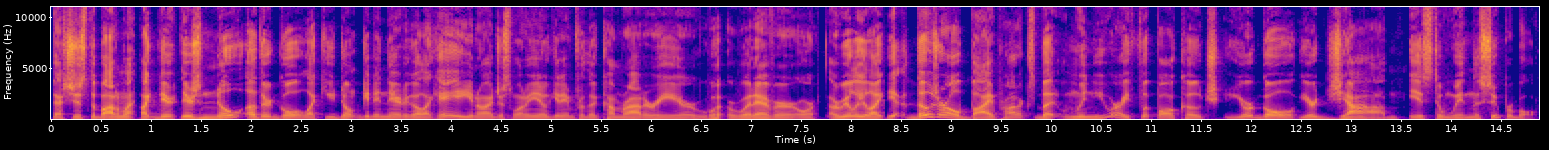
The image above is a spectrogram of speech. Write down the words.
That's just the bottom line. Like there, there's no other goal. Like you don't get in there to go like, hey, you know, I just want to, you know, get in for the camaraderie or or whatever. Or I really like. Yeah, those are all byproducts. But when you are a football coach, your goal, your job is to win the Super Bowl.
